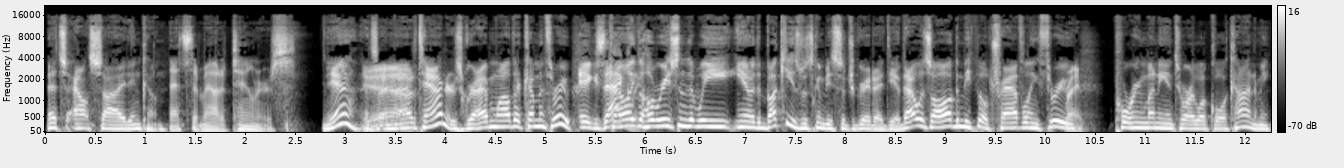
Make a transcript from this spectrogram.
That's outside income. that's them out of towners. Yeah, it's Yeah. like out of towners. Grab them while they're coming through. Exactly. Kind of like the whole reason that we, you know, the Buc-ee's was going to be such a great idea. That was all going to be people traveling through, Right. pouring money into our local economy.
